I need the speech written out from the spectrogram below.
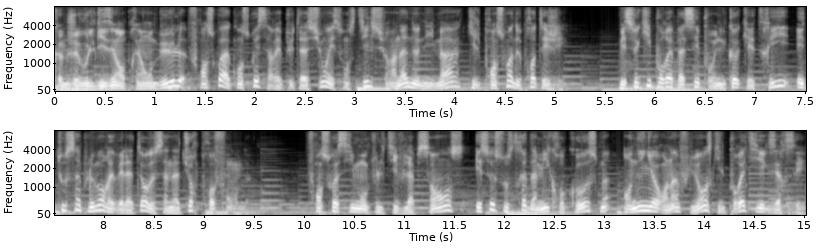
Comme je vous le disais en préambule, François a construit sa réputation et son style sur un anonymat qu'il prend soin de protéger. Mais ce qui pourrait passer pour une coquetterie est tout simplement révélateur de sa nature profonde. François Simon cultive l'absence et se soustrait d'un microcosme en ignorant l'influence qu'il pourrait y exercer.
